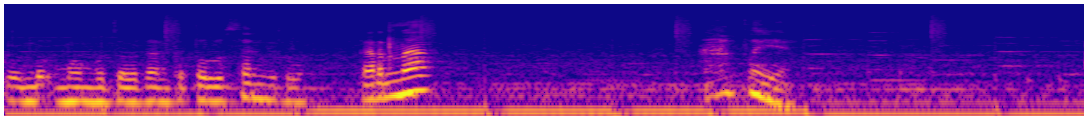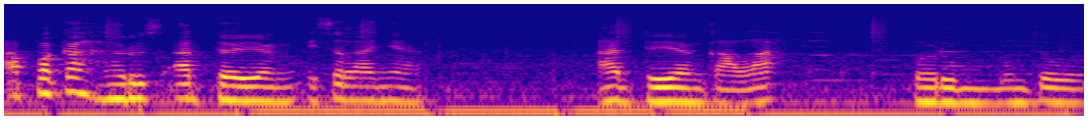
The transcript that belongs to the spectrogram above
untuk memunculkan ketulusan gitu? Karena apa ya? Apakah harus ada yang istilahnya ada yang kalah baru muncul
